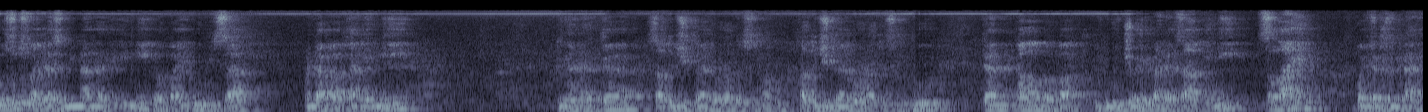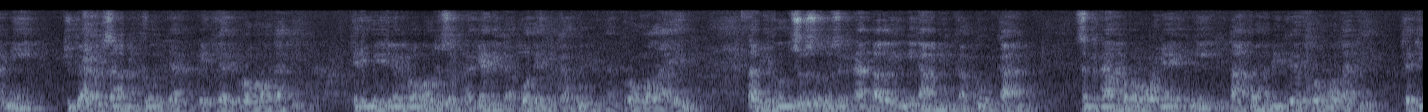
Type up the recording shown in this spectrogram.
Khusus pada seminar hari ini Bapak Ibu bisa mendapatkan ini dengan harga satu juta dua ratus satu juta dua ratus ribu dan kalau Bapak Ibu join pada saat ini selain voucher seminar ini juga bisa ikut yang media promo tadi. Jadi media promo itu sebenarnya tidak boleh digabung dengan promo lain, tapi khusus untuk seminar kali ini kami gabungkan seminar promonya ini ditambah media promo tadi. Jadi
